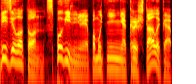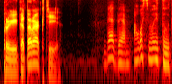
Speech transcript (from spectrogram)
Візілотон сповільнює помутніння кришталика при катаракті. Де де? А ось ми і тут.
